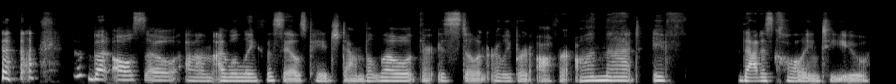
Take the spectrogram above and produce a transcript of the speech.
but also, um, I will link the sales page down below. There is still an early bird offer on that. If that is calling to you,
